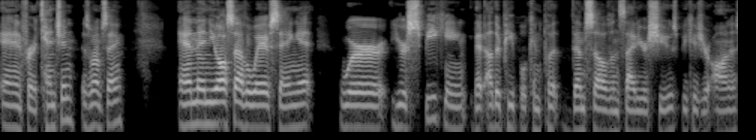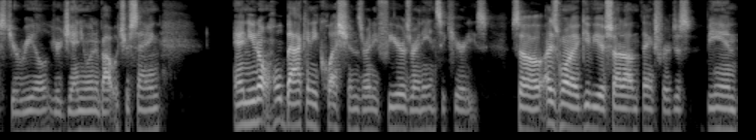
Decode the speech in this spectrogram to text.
and for attention, is what I'm saying. And then you also have a way of saying it where you're speaking that other people can put themselves inside of your shoes because you're honest, you're real, you're genuine about what you're saying, and you don't hold back any questions or any fears or any insecurities. So I just want to give you a shout out and thanks for just being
